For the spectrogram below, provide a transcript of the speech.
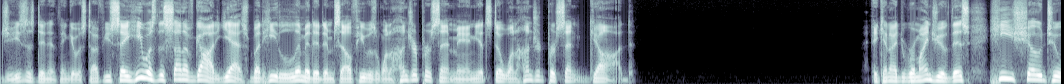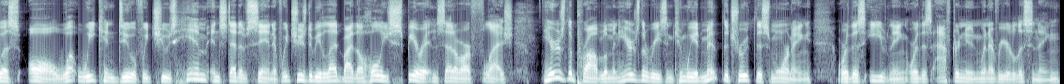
Jesus didn't think it was tough. You say he was the Son of God, yes, but he limited himself. He was 100% man, yet still 100% God. And can I remind you of this? He showed to us all what we can do if we choose Him instead of sin, if we choose to be led by the Holy Spirit instead of our flesh. Here's the problem, and here's the reason. Can we admit the truth this morning, or this evening, or this afternoon, whenever you're listening?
